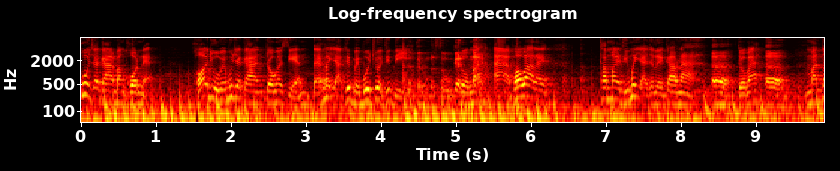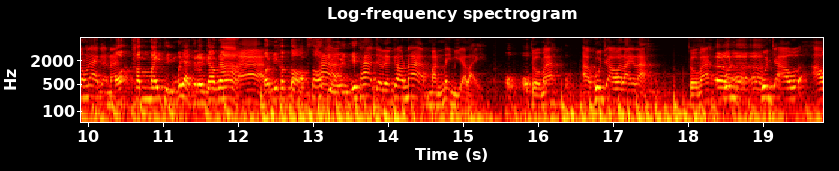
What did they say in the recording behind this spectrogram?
ผู้จัดการบางคนเนี่ย ขออยู่เป็นผู้จัดการจงเกษียณแต่ไม่อยากขึ้นเป็นผู้ช่วยที่ดีมันสูงเกินถูกไหมไปอ่าเพราะว่าอะไรทำไมถึงไม่อยากเจริญก้าวหน้าเออถูกไหมเออมันต้องแลกกันนะ เพราะทำไมถึงไม่อยากเจริญก้าวหน้า อ่ามั มันมีคำตอบซ่อนอยู่อย่างนี้ถ้าเจริญก้าวหน้ามันไม่มีอะไรโอ้โหถูกไหม อ่าคุณจะเอาอะไรล่ะถูกไหมเออคุณเออเออ คุณจะเอาเอา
